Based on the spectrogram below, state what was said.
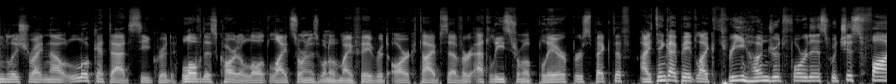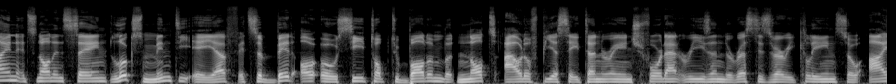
English right now. Look at that secret. Love this card a lot. Lightsworn is one of my favorite archetypes ever, at least from a player perspective. I think I paid like 300 for this, which is fine. It's not insane. Looks minty AF. It's a bit OOC top to bottom, but not out of PSA 10 range for that reason. The rest is very clean, so I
